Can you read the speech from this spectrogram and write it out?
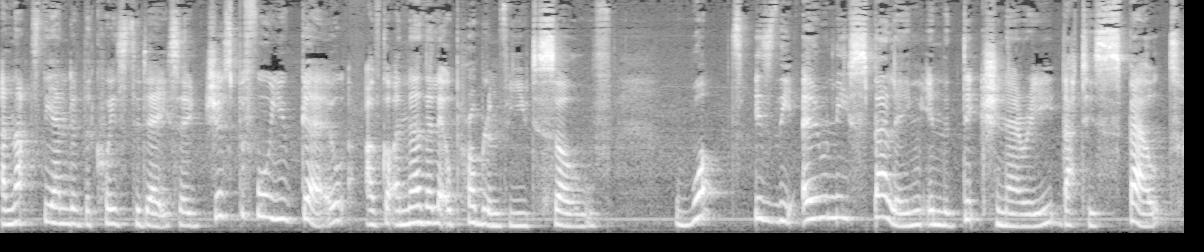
And that's the end of the quiz today. So just before you go, I've got another little problem for you to solve. What is the only spelling in the dictionary that is spelt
